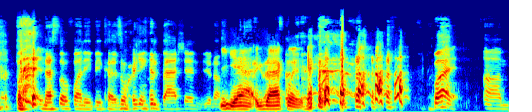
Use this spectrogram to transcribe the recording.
But and that's so funny because working in fashion, you know. yeah, like exactly. but um,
